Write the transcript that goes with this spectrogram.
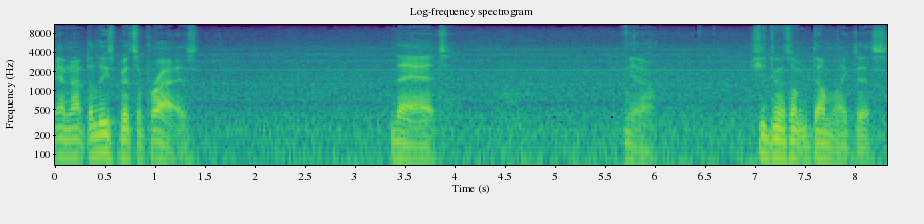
am not the least bit surprised that, you know, she's doing something dumb like this.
